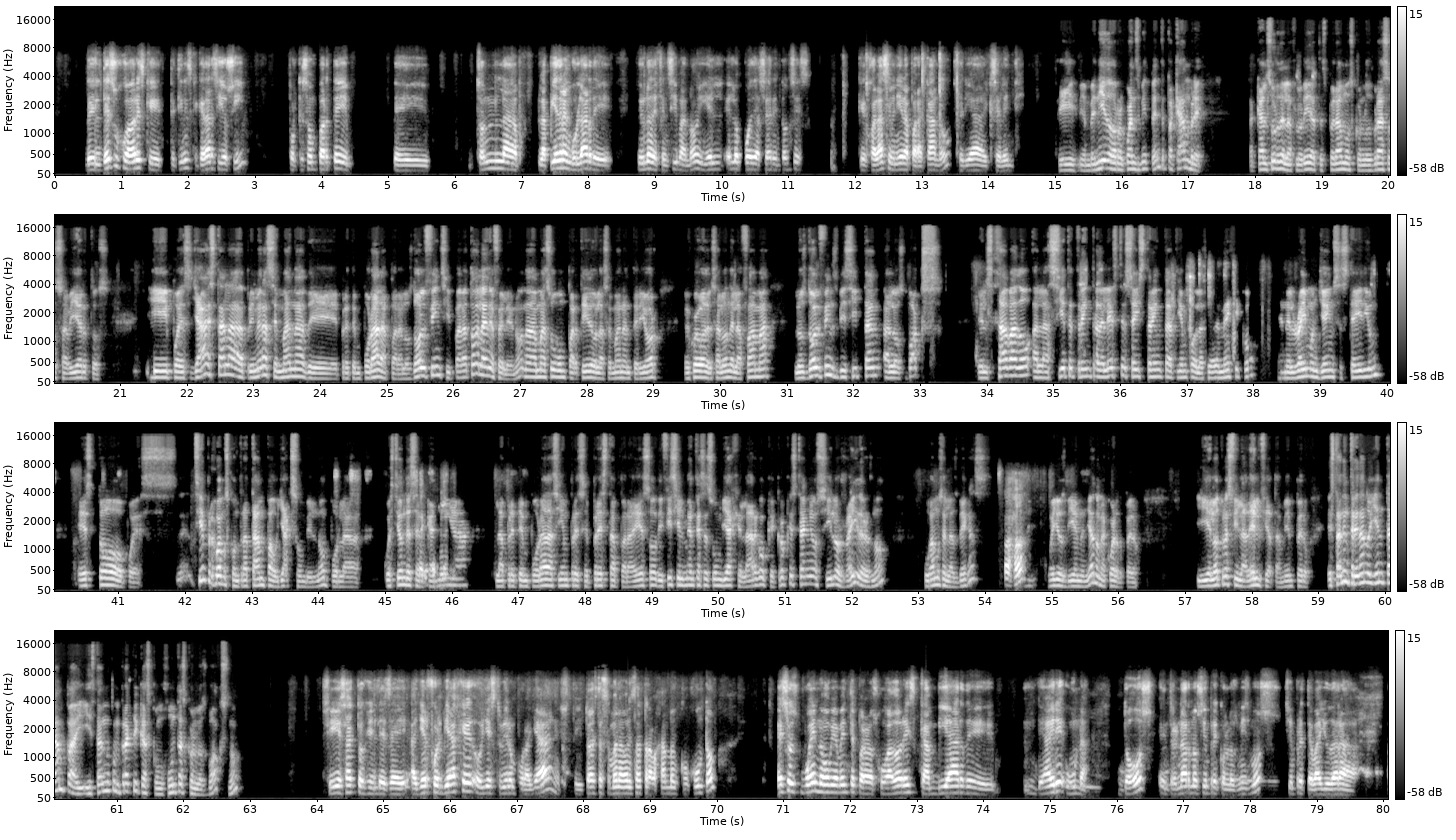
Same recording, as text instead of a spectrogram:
de, de, esos jugadores que te tienes que quedar sí o sí, porque son parte, de, son la, piedra angular de, una defensiva, ¿no? Y él, él lo puede hacer, entonces, que ojalá se viniera para acá, ¿no? Sería excelente. Sí, bienvenido, Roquan Smith, vente para acá, hombre. Acá al sur de la Florida, te esperamos con los brazos abiertos. Y pues ya está la primera semana de pretemporada para los Dolphins y para toda la NFL, ¿no? Nada más hubo un partido la semana anterior, el juego del Salón de la Fama. Los Dolphins visitan a los Bucks el sábado a las 7:30 del Este, 6:30 a tiempo de la Ciudad de México, en el Raymond James Stadium. Esto, pues, siempre jugamos contra Tampa o Jacksonville, ¿no? Por la cuestión de cercanía, la pretemporada siempre se presta para eso. Difícilmente haces un viaje largo, que creo que este año sí los Raiders, ¿no? Jugamos en Las Vegas. Ajá. O ellos vienen, ya no me acuerdo, pero. Y el otro es Filadelfia también, pero están entrenando ya en Tampa y están con prácticas conjuntas con los Bucks, ¿no? Sí, exacto, Gil. Desde ayer fue el viaje, hoy estuvieron por allá este, y toda esta semana van a estar trabajando en conjunto. Eso es bueno, obviamente, para los jugadores, cambiar de, de aire, una. Dos, entrenarnos siempre con los mismos, siempre te va a ayudar a,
